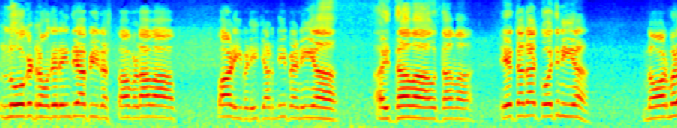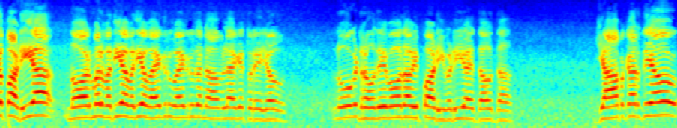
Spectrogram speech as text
ਲੋਕ ਡਰਾਉਂਦੇ ਰਹਿੰਦੇ ਆ ਵੀ ਰਸਤਾ ਬੜਾ ਵਾ, ਪਹਾੜੀ ਬੜੀ ਚੜ੍ਹਨੀ ਪੈਣੀ ਆ ਐਦਾਂ ਵਾ ਉਦਾਂ ਵਾ। ਇਦਾਂ ਦਾ ਕੁਝ ਨਹੀਂ ਆ। ਨਾਰਮਲ ਪਹਾੜੀ ਆ ਨਾਰਮਲ ਵਧੀਆ ਵਧੀਆ। ਵਾਹਿਗੁਰੂ ਵਾਹਿਗੁਰੂ ਦਾ ਨਾਮ ਲੈ ਕੇ ਤੁਰੇ ਜਾਓ। ਲੋਕ ਡਰਾਉਂਦੇ ਬਹੁਤ ਆ ਵੀ ਪਹਾੜੀ ਬੜੀ ਆ ਇਦਾਂ ਉਦਾਂ ਜਾਪ ਕਰਦੇ ਆ ਉਹ,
